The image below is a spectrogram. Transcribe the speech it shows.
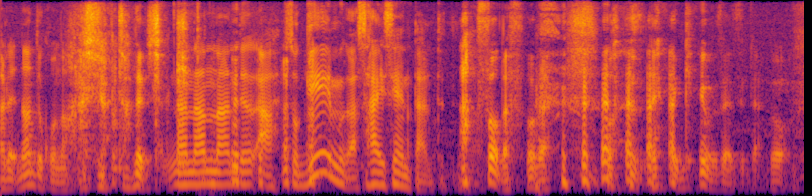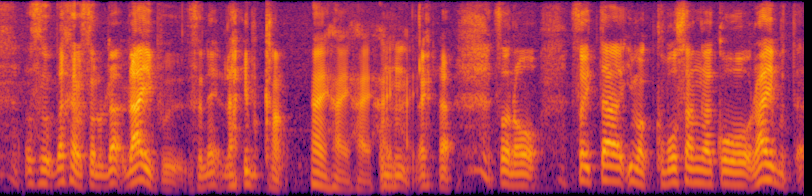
あれなんでこんな話になったんでしたなななんであそうゲームが最先端って あそうだそうだ。そうですね。ゲーム先生だ そうそうだからそのラライブですね。ライブ感、たはいはいはいはいはい。うん。だからそのそういった今久保さんがこうライブた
